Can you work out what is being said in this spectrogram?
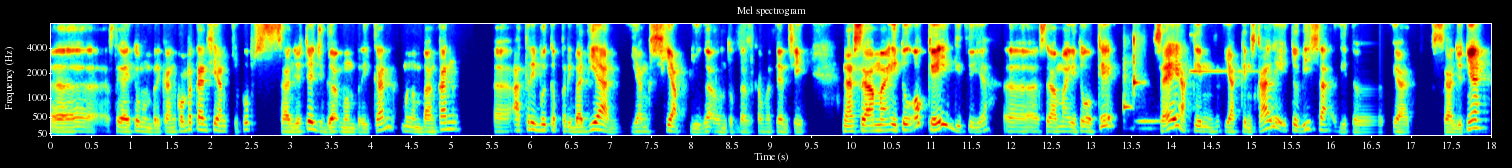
Uh, setelah itu memberikan kompetensi yang cukup, selanjutnya juga memberikan mengembangkan atribut kepribadian yang siap juga untuk kompetensi. Nah, selama itu oke okay, gitu ya, selama itu oke, okay, saya yakin yakin sekali itu bisa gitu. Ya, selanjutnya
